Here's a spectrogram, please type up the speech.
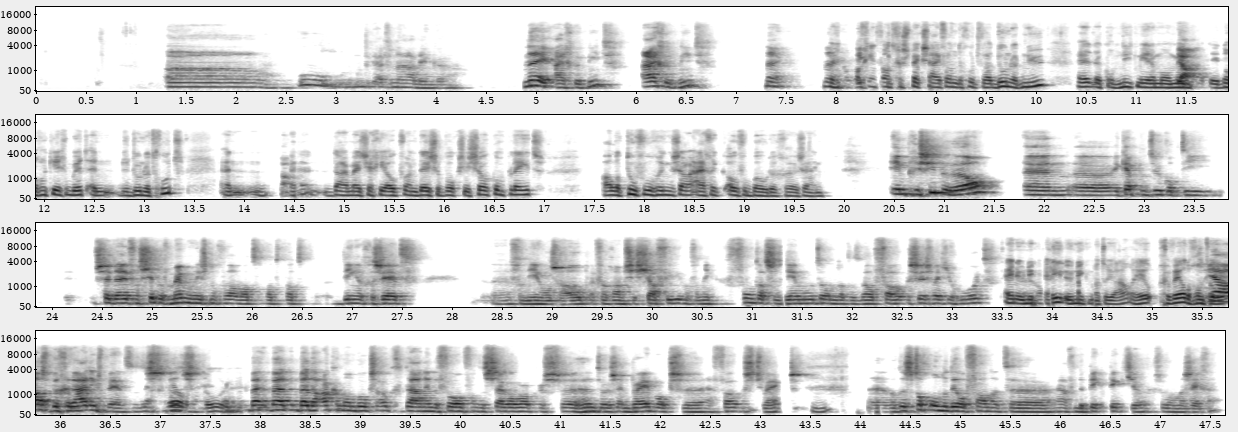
Uh, Oeh, moet ik even nadenken. Nee, eigenlijk niet. Eigenlijk niet. Nee. Nee. Aan het begin van het gesprek zei van, goed, we doen het nu. Hè, er komt niet meer een moment dat dit nog een keer gebeurt en we doen het goed. En hè, daarmee zeg je ook van, deze box is zo compleet. Alle toevoegingen zouden eigenlijk overbodig eh, zijn. In principe wel. En uh, ik heb natuurlijk op die cd van Ship of Memories nog wel wat, wat, wat dingen gezet van Nederlands Hoop en van Ramses Shaffi, waarvan ik vond dat ze erin moeten, omdat het wel focus is wat je hoort. En uniek, heel uniek materiaal, heel geweldig om te Ja, als begeleidingsband. Dat is, dat is bij, bij, bij, de Ackerman Box ook gedaan in de vorm van de Saddlewalkers, uh, Hunters en Braybox uh, en Focus Tracks. Mm. want dat is toch onderdeel van, het, van de big picture, zullen we maar zeggen.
